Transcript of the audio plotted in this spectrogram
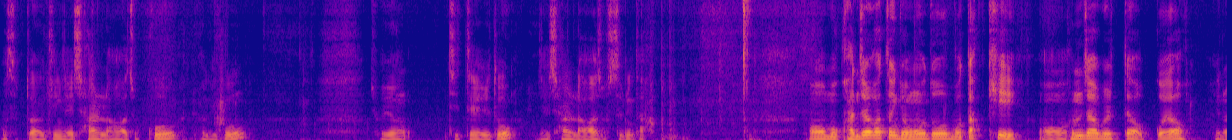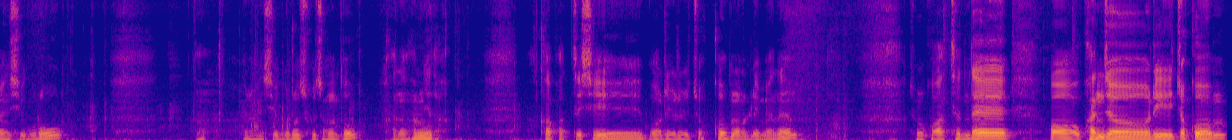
모습 또한 굉장히 잘 나와줬고 여기도 조형 디테일도 이제 잘 나와줬습니다. 어, 뭐 관절 같은 경우도 뭐 딱히 어, 흠잡을 데 없고요. 이런 식으로 어, 이런 식으로 조정도 가능합니다. 아까 봤듯이 머리를 조금 올리면은 좋을 것 같은데 어, 관절이 조금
